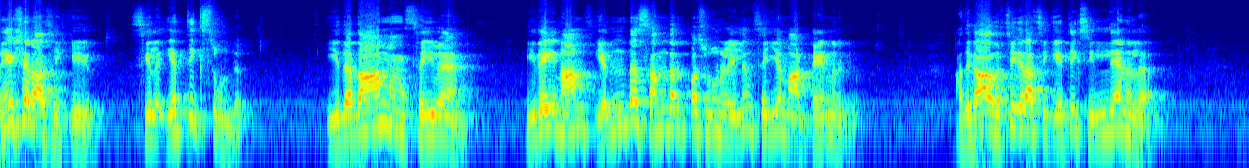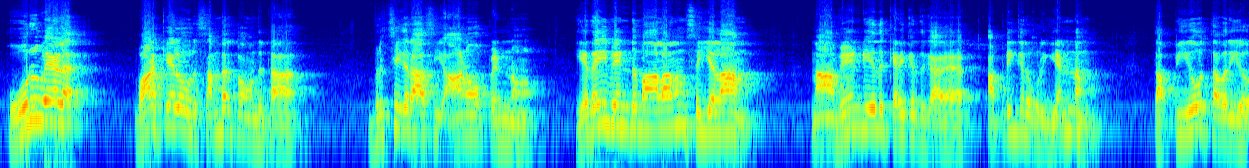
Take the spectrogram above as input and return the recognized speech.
மேஷராசிக்கு சில எத்திக்ஸ் உண்டு. இதை தான் நான் செய்வேன். இதை நான் எந்த சந்தர்ப்ப சூழ்நிலையிலும் செய்ய மாட்டேன்னு இருக்கு. அதுக்காக விருச்சிக ராசிக்கு எத்திக்ஸ் இல்லைன்னு இல்லை. ஒருவேளை வாழ்க்கையில் ஒரு சந்தர்ப்பம் வந்துட்டா விருச்சிக ராசி ஆணோ பெண்ணோ எதை வேண்டுமானாலும் செய்யலாம். நான் வேண்டியது கிடைக்கிறதுக்காக அப்படிங்கிற ஒரு எண்ணம் தப்பியோ தவறியோ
